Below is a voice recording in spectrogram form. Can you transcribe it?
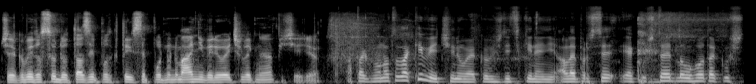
Že jakoby to jsou dotazy, pod který se pod normální video člověk nenapíše. Že? A tak ono to taky většinou jako vždycky není, ale prostě jak už to je dlouho, tak už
